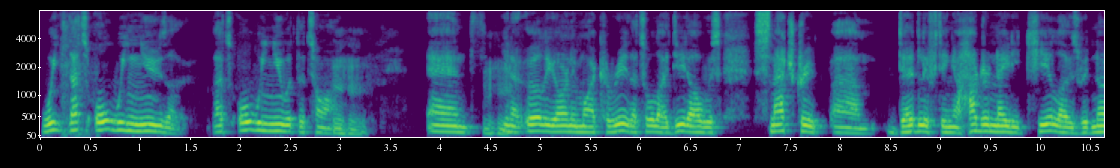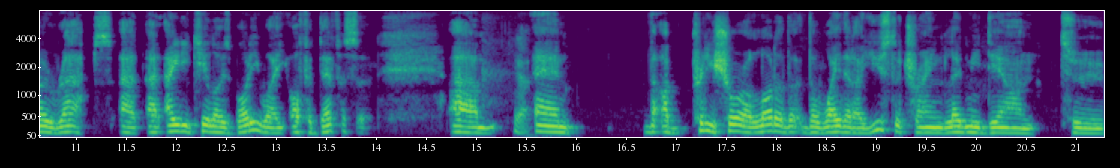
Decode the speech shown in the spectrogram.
we that's all we knew though. That's all we knew at the time. Mm-hmm. And mm-hmm. you know, early on in my career, that's all I did. I was snatch grip um, deadlifting 180 kilos with no wraps at, at 80 kilos body weight off a deficit. Um, yeah. And I'm pretty sure a lot of the, the way that I used to train led me down to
